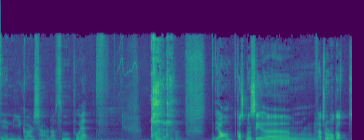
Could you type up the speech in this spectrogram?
til Nygaard sjøl som poet? Ja, hva skal man si? Eh, jeg tror nok at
